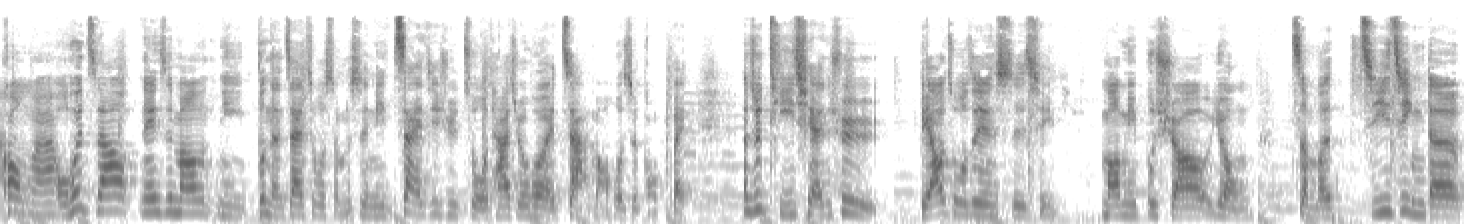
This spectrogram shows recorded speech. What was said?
控啊，我会知道那只猫你不能再做什么事，你再继续做它就会炸毛或者拱背，那就提前去不要做这件事情。猫咪不需要用怎么激进的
